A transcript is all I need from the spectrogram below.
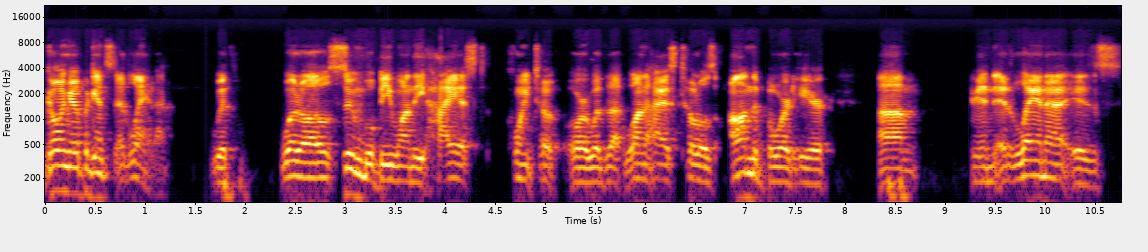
going up against Atlanta with what I'll assume will be one of the highest point to, or with the, one of the highest totals on the board here. Um, and Atlanta is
